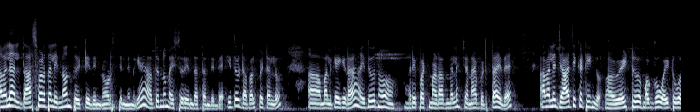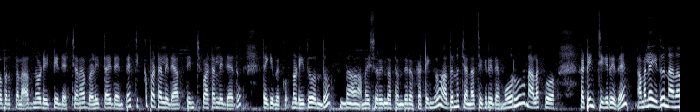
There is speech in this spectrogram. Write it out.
ಆಮೇಲೆ ಅಲ್ಲಿ ದಾಸವಾಳದಲ್ಲಿ ಇನ್ನೊಂದು ಇಟ್ಟಿದ್ದೀನಿ, ನೋಡಿಸ್ತೀನಿ ನಿಮಗೆ. ಅದನ್ನು ಮೈಸೂರಿಂದ ತಂದಿದ್ದೆ. ಇದು ಡಬಲ್ ಪೆಟಲ್ಲು ಮಲ್ಲಿಗೆ ಗಿಡ. ಇದೂ ರಿಪೋರ್ಟ್ ಮಾಡಾದ್ಮೇಲೆ ಚೆನ್ನಾಗಿ ಬಿಡ್ತಾ ಇದೆ. ಆಮೇಲೆ ಜಾಜಿ ಕಟಿಂಗು ವೈಟು ಮಗ್ಗು, ವೈಟ್ ಹೂವು ಬರುತ್ತಲ್ಲ, ಅದು ನೋಡಿ ಇಟ್ಟಿದ್ದೆ. ಎಷ್ಟು ಚೆನ್ನಾಗಿ ಬೆಳೀತಾ ಇದೆ ಅಂತೆ. ಚಿಕ್ಕ ಪಾಟಲ್ಲಿದೆ, ಹತ್ತು ಇಂಚ್ ಪಾಟಲ್ಲಿದೆ ಅದು. ತೆಗಿಬೇಕು. ನೋಡಿ, ಇದು ಒಂದು ಮೈಸೂರಿಂದ ತಂದಿರೋ ಕಟಿಂಗು. ಅದನ್ನು ಚೆನ್ನಾಗಿ ಚಿಗುರಿದೆ. ಮೂರು, ನಾಲ್ಕು ಕಟಿಂಗ್ ಚಿಗುರಿದೆ. ಆಮೇಲೆ ಇದು ನಾನು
